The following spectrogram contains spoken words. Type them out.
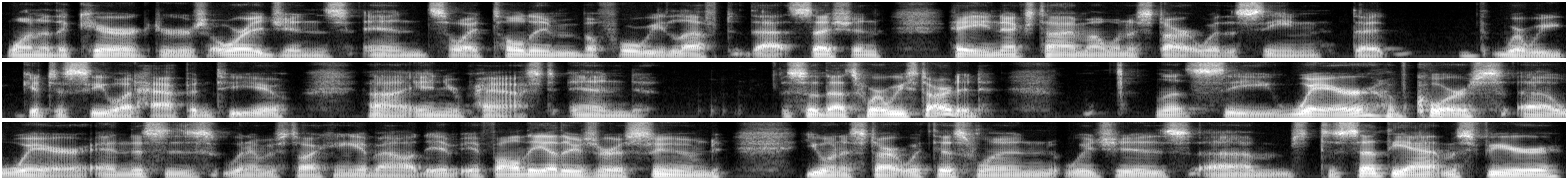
one of the characters' origins. And so I told him before we left that session, hey, next time I want to start with a scene that where we get to see what happened to you uh, in your past. And so that's where we started let's see where of course uh, where and this is when i was talking about if, if all the others are assumed you want to start with this one which is um, to set the atmosphere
